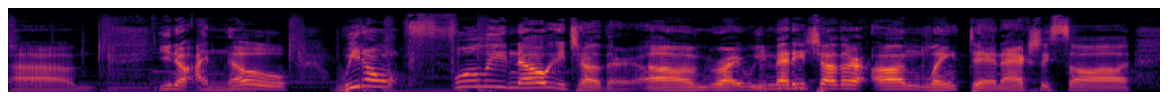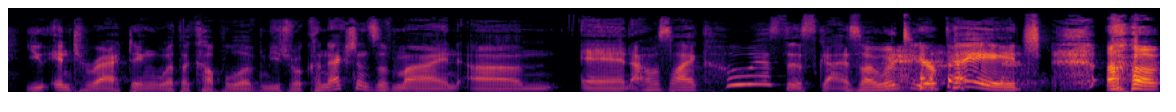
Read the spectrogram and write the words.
Um, you know, I know we don't fully know each other, um, right? We mm-hmm. met each other on LinkedIn. I actually saw you interacting with a couple of mutual connections of mine, um, and I was like, "Who is this guy?" So I went to your page, um,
